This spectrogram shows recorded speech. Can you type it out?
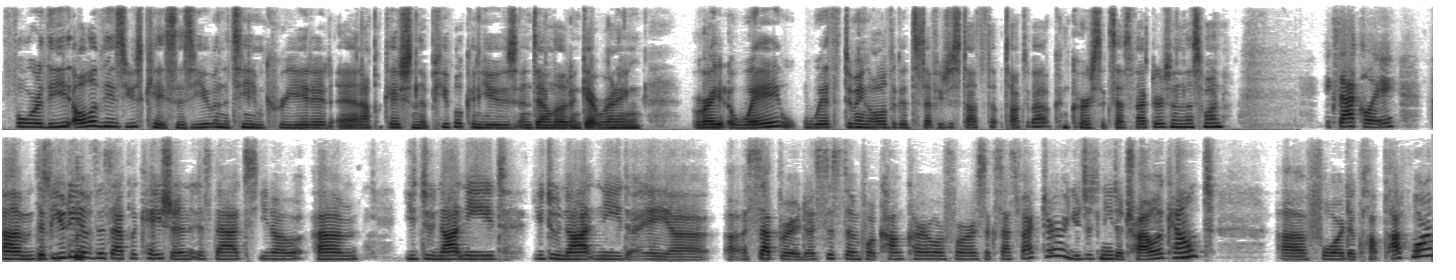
for the all of these use cases, you and the team created an application that people can use and download and get running right away with doing all of the good stuff you just talked, talked about, concur SuccessFactors in this one? Exactly. Um, the beauty of this application is that you know um, you do not need you do not need a, uh, a separate a system for Concur or for SuccessFactor. You just need a trial account uh, for the cloud platform,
